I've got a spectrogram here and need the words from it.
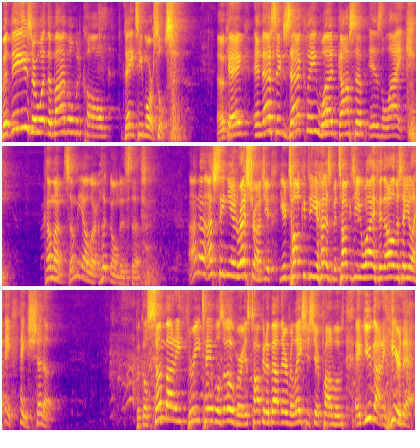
But these are what the Bible would call dainty morsels. Okay? And that's exactly what gossip is like. Come on, some of y'all are hooked on this stuff. I know, I've seen you in restaurants. You, you're talking to your husband, talking to your wife, and all of a sudden you're like, hey, hey, shut up. Because somebody three tables over is talking about their relationship problems, and you got to hear that.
